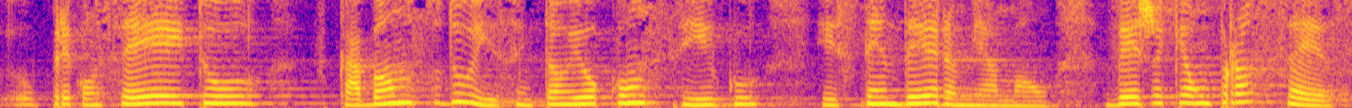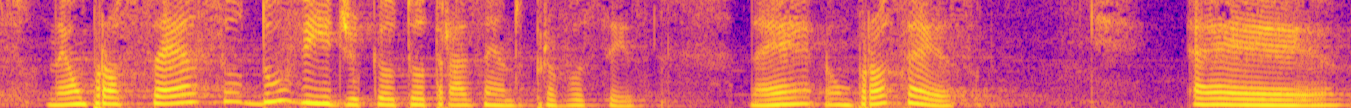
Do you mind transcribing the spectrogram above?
o preconceito, Acabamos tudo isso, então eu consigo estender a minha mão. Veja que é um processo, né? um processo do vídeo que eu estou trazendo para vocês. Né? É um processo. É...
